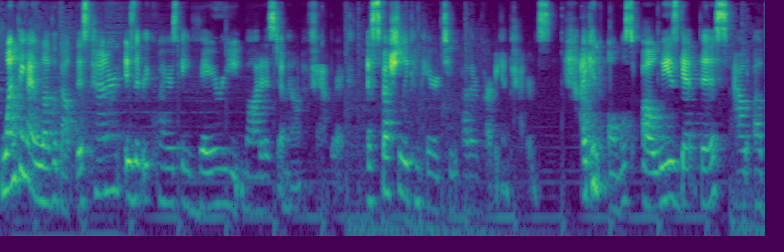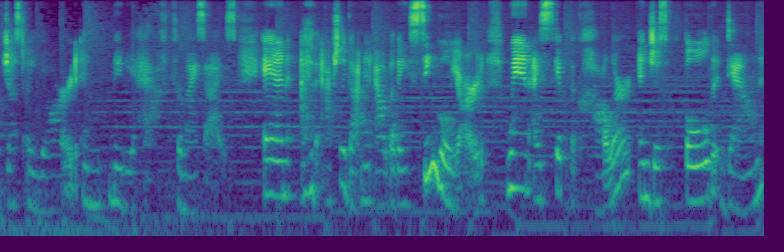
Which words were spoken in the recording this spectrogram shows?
One thing I love about this pattern is it requires a very modest amount of fabric, especially compared to other cardigan patterns. I can almost always get this out of just a yard and maybe a half for my size. And I have actually gotten it out of a single yard when I skip the collar and just fold down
